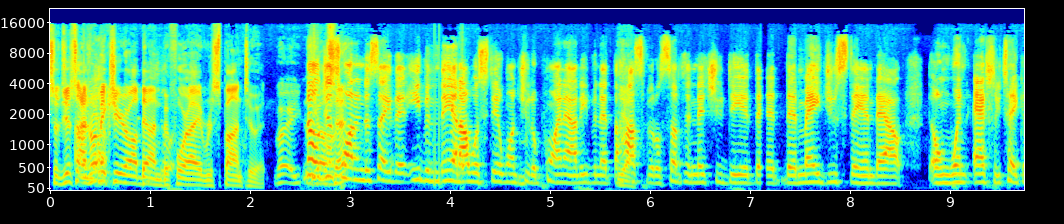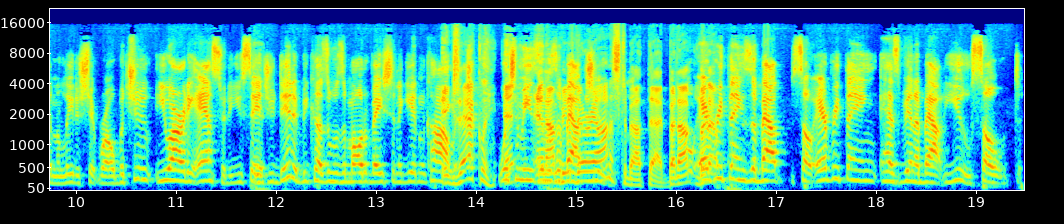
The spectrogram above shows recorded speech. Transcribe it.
So just oh, I want to make sure you're all done before I respond to it. Go ahead. No, all just set? wanting to say that even then, I would still want you to point out, even at the Yeah. hospital, something that you did that that made you stand out on when actually taking a leadership role. But you you already answered it. You said you did it because it was a motivation to get in college. Exactly, which and, means and it was I'm being about very you. honest about that. But, I, So but I- everything's about so everything has been about you. So t-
